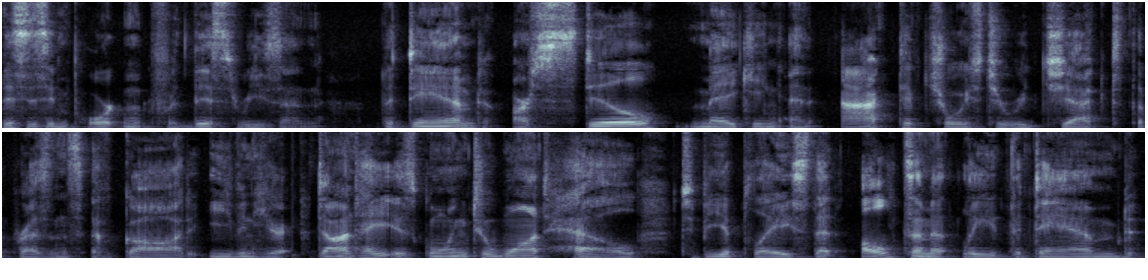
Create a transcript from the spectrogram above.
This is important for this reason the damned are still making an active choice to reject the presence of God, even here. Dante is going to want hell to be a place that ultimately the damned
